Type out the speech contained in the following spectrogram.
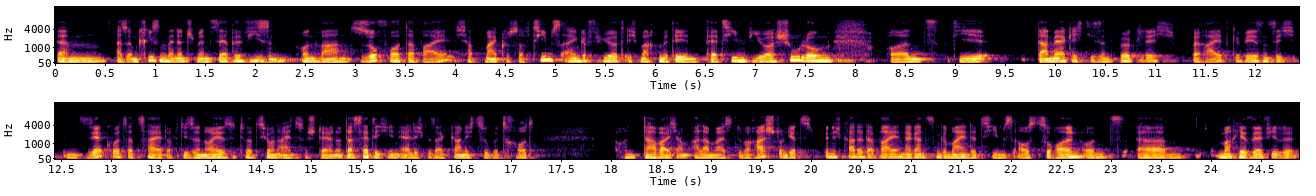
ähm, also im Krisenmanagement sehr bewiesen und waren sofort dabei. Ich habe Microsoft Teams eingeführt. Ich mache mit denen per Teamviewer Schulungen und die da merke ich, die sind wirklich bereit gewesen, sich in sehr kurzer Zeit auf diese neue Situation einzustellen. Und das hätte ich ihnen ehrlich gesagt gar nicht zugetraut. Und da war ich am allermeisten überrascht. Und jetzt bin ich gerade dabei, in der ganzen Gemeinde Teams auszurollen und ähm, mache hier sehr viele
